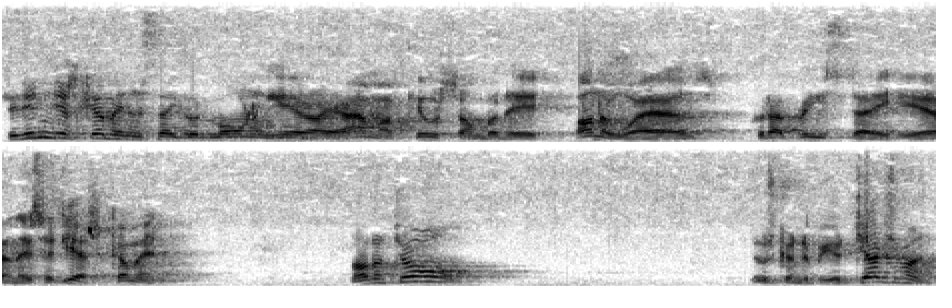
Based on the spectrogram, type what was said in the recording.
She didn't just come in and say, Good morning, here I am, I've killed somebody unawares, could I please stay here? And they said, Yes, come in. Not at all. There was going to be a judgment.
